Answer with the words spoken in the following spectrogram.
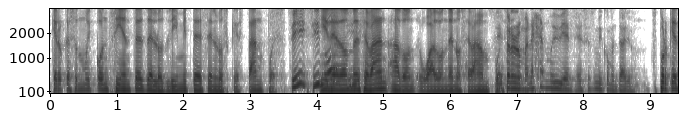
creo que son muy conscientes de los límites en los que están, pues. sí, sí, y no, de dónde sí. se van a dónde, o a dónde no se van, Sí, pues. pero lo manejan muy bien, ese es mi comentario. Porque,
